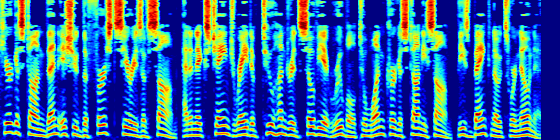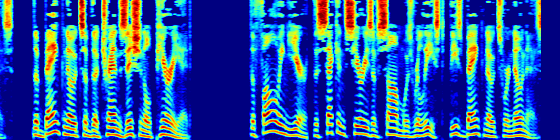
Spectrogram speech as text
Kyrgyzstan then issued the first series of SOM, at an exchange rate of 200 Soviet ruble to 1 Kyrgyzstani SOM. These banknotes were known as the banknotes of the transitional period. The following year, the second series of SOM was released. These banknotes were known as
